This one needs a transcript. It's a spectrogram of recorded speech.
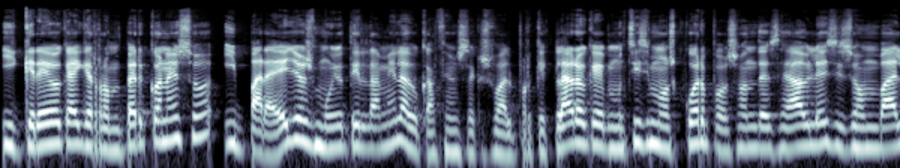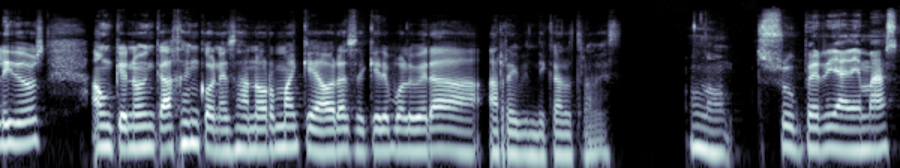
Y creo que hay que romper con eso y para ello es muy útil también la educación sexual, porque claro que muchísimos cuerpos son deseables y son válidos, aunque no encajen con esa norma que ahora se quiere volver a, reivindicar otra vez. No, súper. Y además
